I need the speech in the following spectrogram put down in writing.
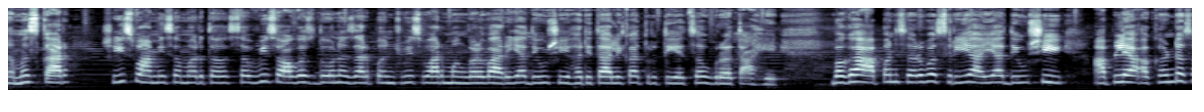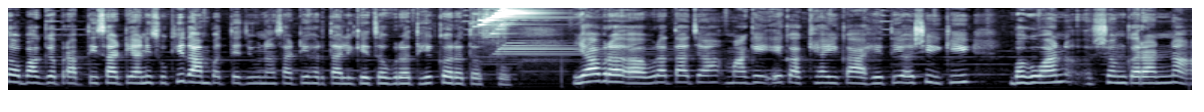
नमस्कार. श्री स्वामी समर्थ सव्वीस ऑगस्ट दोन हजार पंचवीस वार मंगळवार या दिवशी हरितालिका तृतीयेचं व्रत आहे. बघा आपण सर्व स्त्रिया या दिवशी आपल्या अखंड सौभाग्य प्राप्तीसाठी आणि सुखी दाम्पत्य जीवनासाठी हरतालिकेचं व्रत हे करत असतो. या व्र व्रताच्या मागे एक आख्यायिका आहे ती अशी की भगवान शंकरांना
